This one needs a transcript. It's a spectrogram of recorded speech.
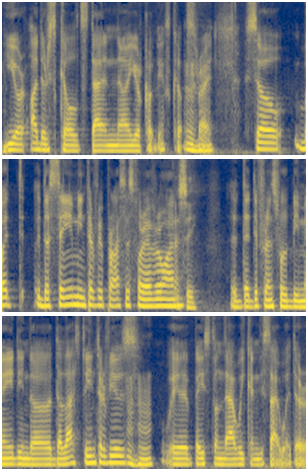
your other skills than uh, your coding skills, Mm-hmm. right? So, but the same interview process for everyone. I see. Uh, the difference will be made in the, the last two interviews. Mm-hmm. Uh, based on that, we can decide whether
